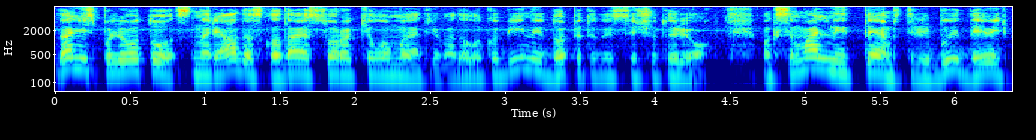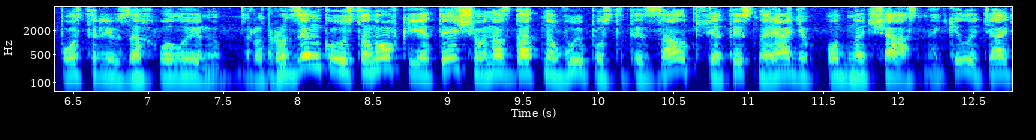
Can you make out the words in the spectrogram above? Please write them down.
Дальність польоту снаряда складає складає 40 км, а далекобійний до 54. Максимальний темп стрільби 9 пострілів за хвилину. Родзинкою установки є те, що вона здатна випустити залп п'яти снарядів одночасно, які летять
